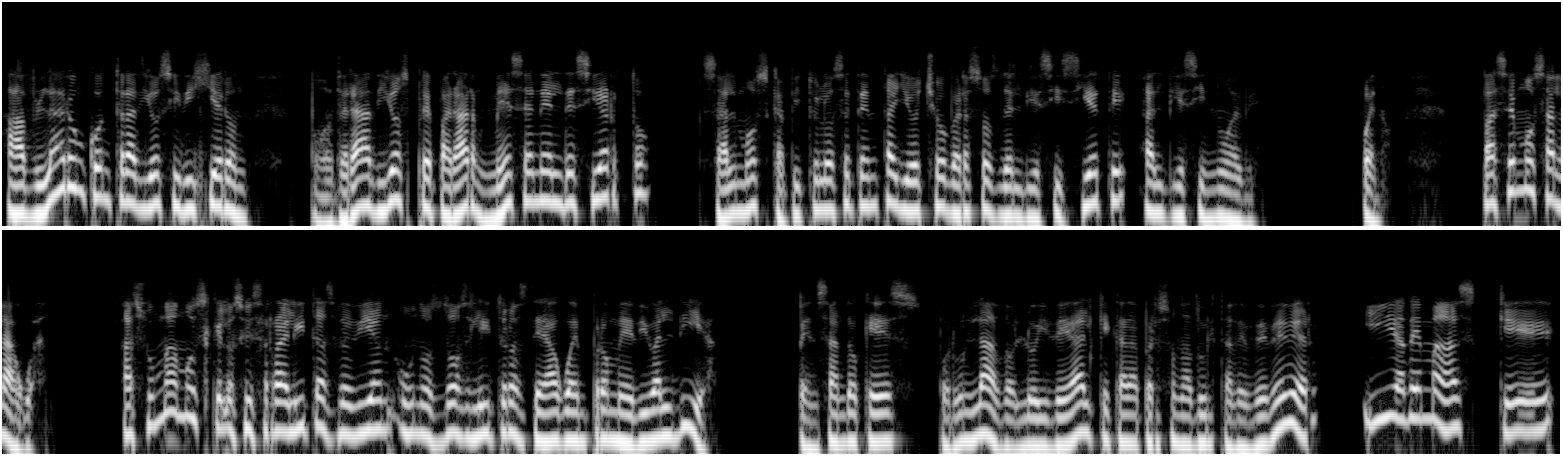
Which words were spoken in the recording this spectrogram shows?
Hablaron contra Dios y dijeron, ¿podrá Dios preparar mesa en el desierto? Salmos capítulo 78 versos del 17 al 19. Bueno, Pasemos al agua. Asumamos que los israelitas bebían unos dos litros de agua en promedio al día, pensando que es, por un lado, lo ideal que cada persona adulta debe beber, y además que,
